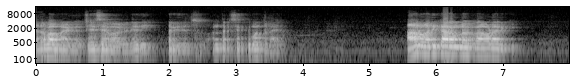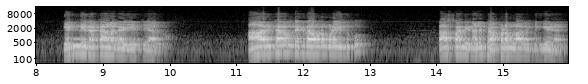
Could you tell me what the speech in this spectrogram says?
చంద్రబాబు నాయుడు గారు చేసేవాడు అనేది అందరికీ తెలుసు. అంతటి శక్తిమంతుడు ఆయన. తాను అధికారంలోకి రావడానికి ఎన్ని రకాలుగా ఏం చేయాలనో ఆ అధికారం దగ్గర రావడం కూడా ఎందుకు? రాష్ట్రాన్ని నలిపి అప్పడంలాగా మింగేయడానికి.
